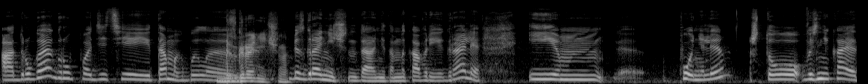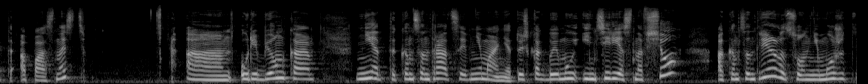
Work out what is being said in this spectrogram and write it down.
а другая группа детей там их было безгранично. Безгранично, да, они там на ковре играли и э, поняли, что возникает опасность а, у ребенка нет концентрации внимания. То есть как бы ему интересно все, а концентрироваться он не может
